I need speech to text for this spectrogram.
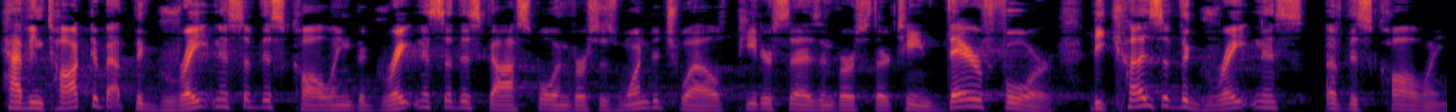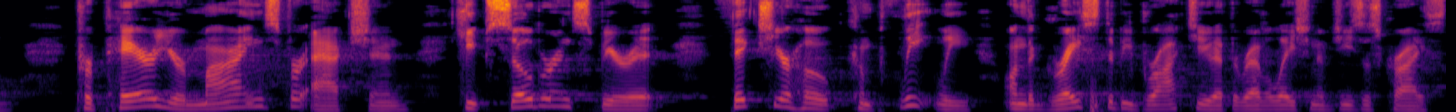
Having talked about the greatness of this calling, the greatness of this gospel in verses 1 to 12, Peter says in verse 13, Therefore, because of the greatness of this calling, prepare your minds for action, keep sober in spirit, fix your hope completely on the grace to be brought to you at the revelation of Jesus Christ.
